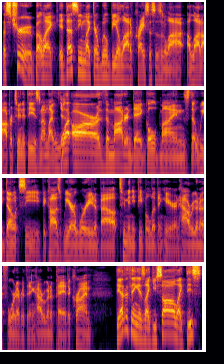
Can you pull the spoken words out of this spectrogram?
That's true, but like it does seem like there will be a lot of crises and a lot a lot of opportunities and I'm like yeah. what are the modern day gold mines that we don't see because we are worried about too many people living here and how are we going to afford everything? How are we going to pay the crime? The other thing is like you saw like these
